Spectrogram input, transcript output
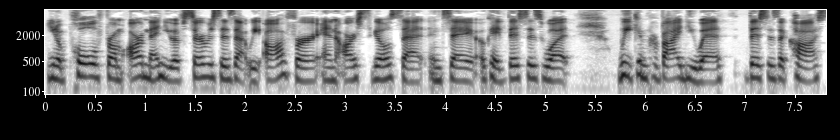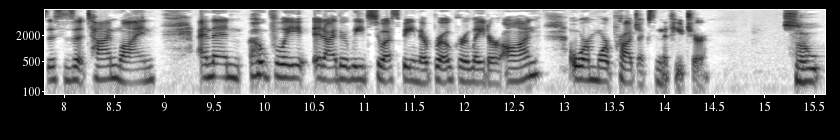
you know, pull from our menu of services that we offer and our skill set and say, okay, this is what we can provide you with. This is a cost. This is a timeline. And then hopefully it either leads to us being their broker later on or more projects in the future. So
